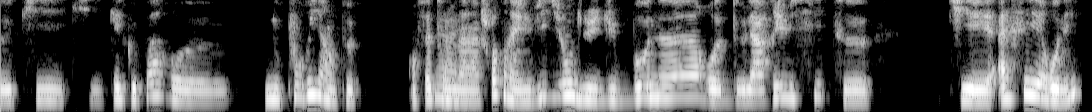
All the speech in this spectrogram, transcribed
euh, qui, quelque part euh, nous pourrit un peu. En fait, on a, je crois qu'on a une vision du, bonheur, de la réussite qui est assez erronée.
